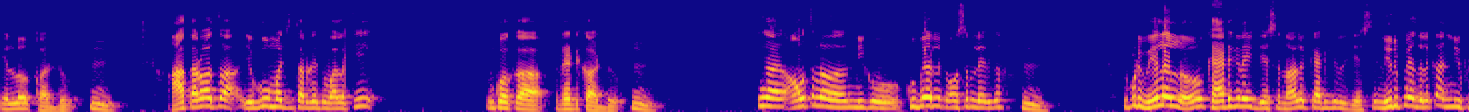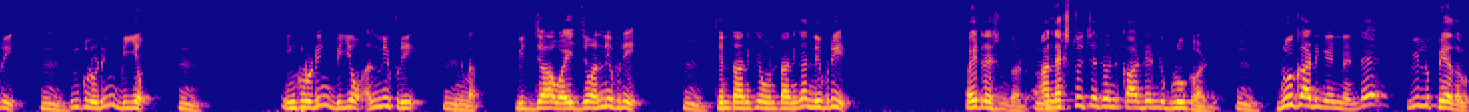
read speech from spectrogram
ఎల్లో కార్డు. ఆ తర్వాత ఎగువ మధ్య తరగతి వాళ్ళకి ఇంకొక రెడ్ కార్డు. ఇంకా అవతల నీకు కుబేర్లకు అవసరం లేదుగా? ఇప్పుడు వీళ్ళల్లో కేటగిరైజ్ చేస్తే నాలుగు కేటగిరీలు చేస్తే నిరుపేదలకు అన్నీ ఫ్రీ ఇంక్లూడింగ్ బియ్యం. ఇంక్లూడింగ్ బియ్యం అన్నీ ఫ్రీ. ఇంకా విద్య వైద్యం అన్నీ ఫ్రీ. ఉమ్, తినడానికి ఉండటానికి అన్నీ ఫ్రీ. White ration card. ఆ నెక్స్ట్ వచ్చేటువంటి కార్డు ఏంటి? Blue card. బ్లూ కార్డుకి ఏంటంటే వీళ్ళు పేదలు.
